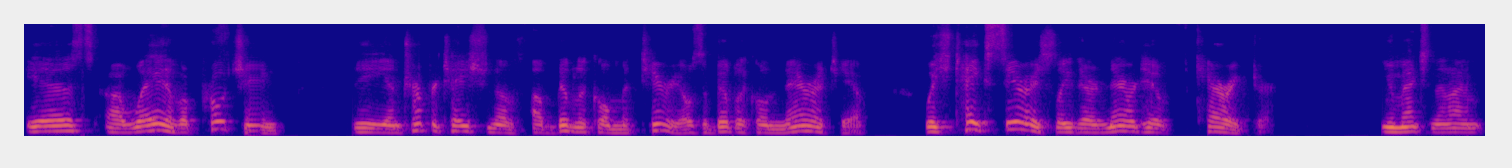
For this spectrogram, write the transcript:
is a way of approaching the interpretation of, of biblical materials, a biblical narrative, which takes seriously their narrative character. You mentioned that I'm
